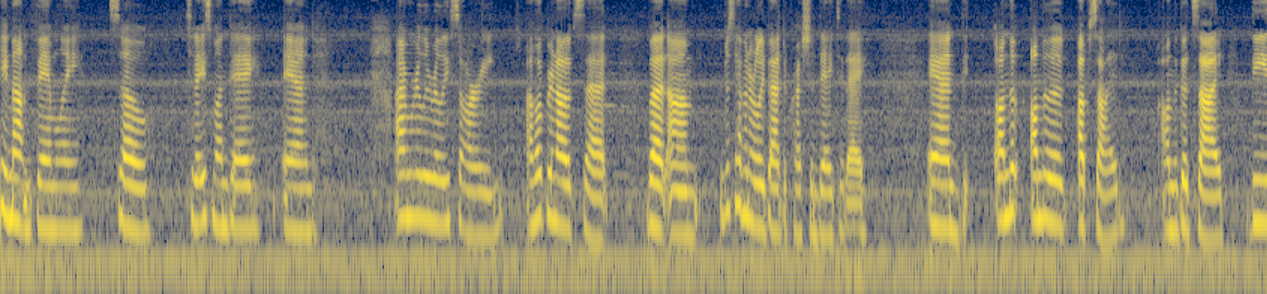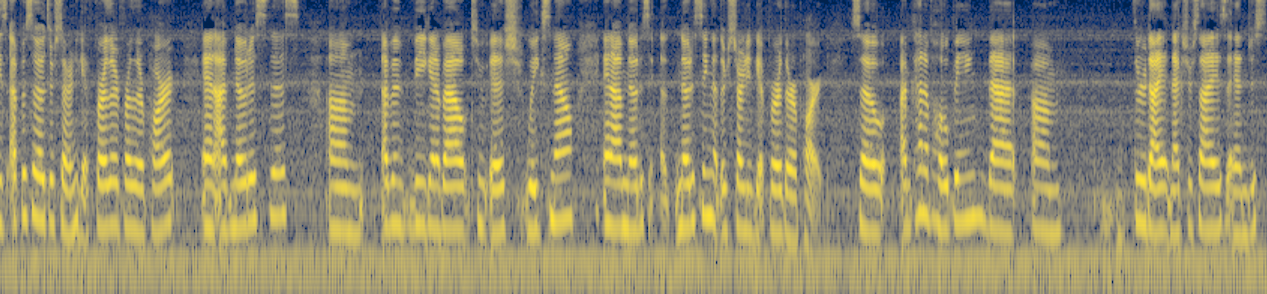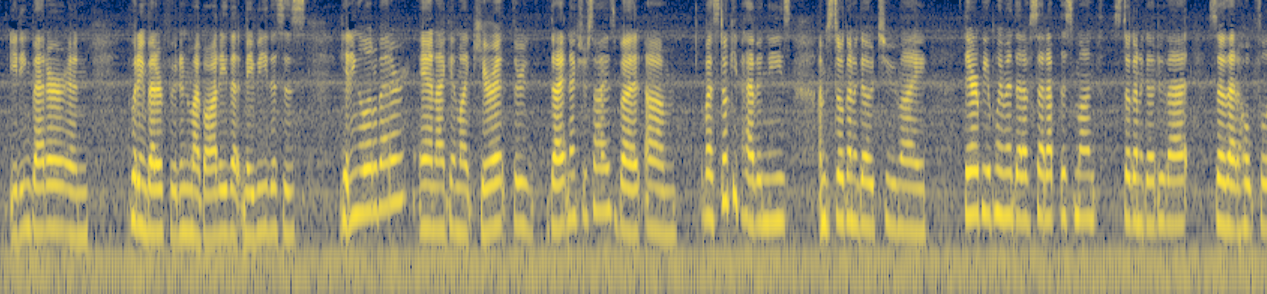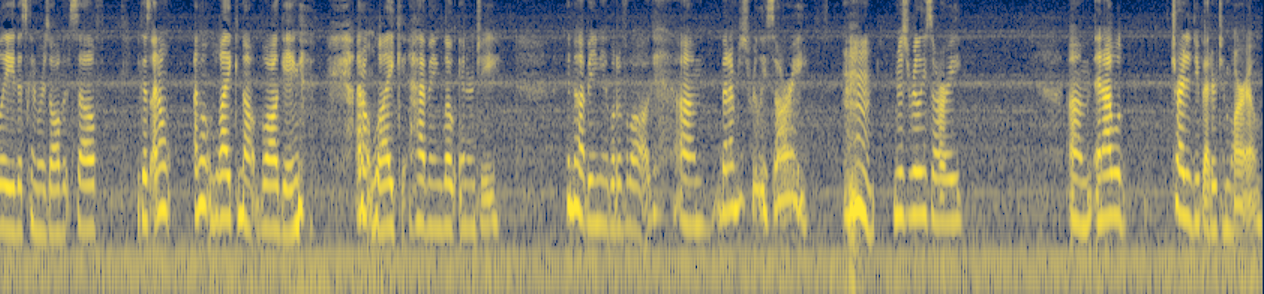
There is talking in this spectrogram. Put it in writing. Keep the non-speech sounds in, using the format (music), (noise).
Hey Mountain family, so today's Monday and I'm really really sorry. I hope you're not upset, but um, I'm just having a really bad depression day today. And on the on the upside, on the good side, these episodes are starting to get further and further apart, and I've noticed this. Um, I've been vegan about two-ish weeks now, and I'm noticing noticing that they're starting to get further apart. So I'm kind of hoping that um, through diet and exercise and just eating better and putting better food into my body that maybe this is getting a little better and I can like cure it through diet and exercise. But um, if I still keep having these, I'm still going to go to my therapy appointment that I've set up this month. Still going to go do that so that hopefully this can resolve itself because I don't I don't like not vlogging. (laughs) I don't like having low energy and not being able to vlog. Um, but I'm just really sorry. (clears throat) I'm just really sorry. Um, and I will try to do better tomorrow.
